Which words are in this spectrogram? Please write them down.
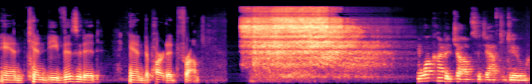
and can be visited and departed from. What kind of jobs did you have to do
